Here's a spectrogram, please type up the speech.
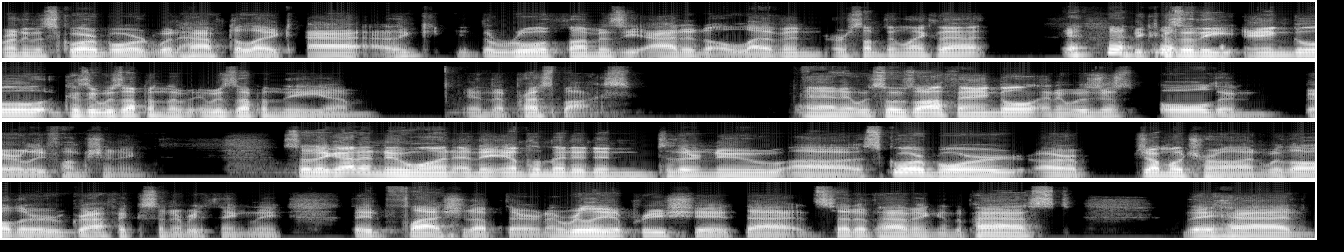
running the scoreboard would have to like add, I think the rule of thumb is he added 11 or something like that because of the angle because it was up in the it was up in the um in the press box and it was so it was off angle and it was just old and barely functioning. So they got a new one and they implemented into their new uh, scoreboard or jumbotron with all their graphics and everything. They they'd flash it up there, and I really appreciate that. Instead of having in the past, they had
